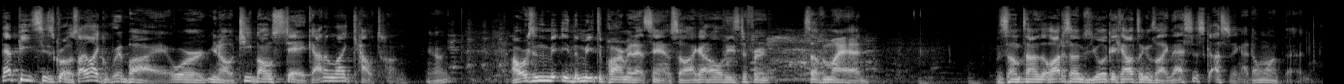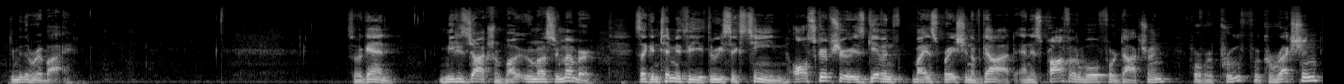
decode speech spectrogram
That piece is gross. I like ribeye or you know T-bone steak. I don't like cow tongue. You know, I worked in the, the meat department at Sam, so I got all these different stuff in my head. But sometimes, a lot of times, you look at tongue and it's like that's disgusting. I don't want that. Give me the ribeye. So again, meat is doctrine, but we must remember 2 Timothy 3:16, all scripture is given by inspiration of God and is profitable for doctrine, for reproof, for correction,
